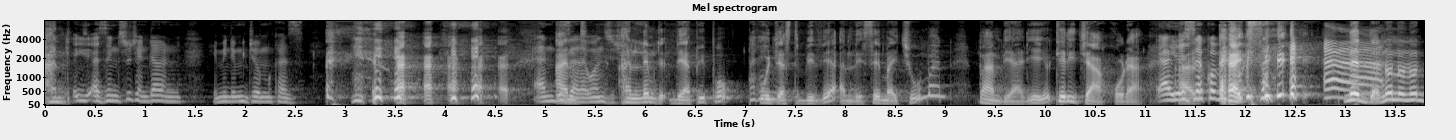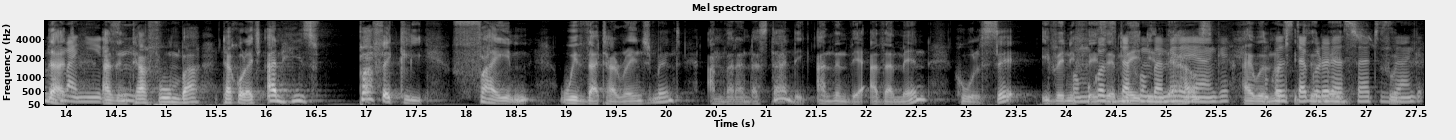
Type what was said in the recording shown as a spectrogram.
And As in written down, emindi mujja omukazi. and these are the ones you should and let me, there are people who just be there and they say my chuman bambi ali eyo teri so comic nedda no no not that as in mm. tafumba takola and he's perfectly fine with that arrangement and that understanding and then there are other men who will say even if there's a maid in the house I will not eat the maid's food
